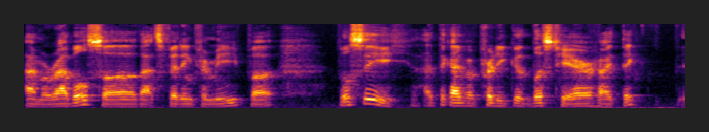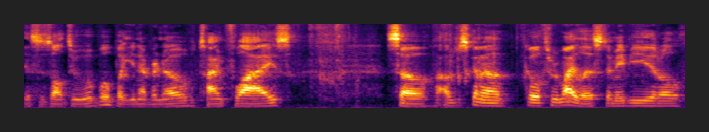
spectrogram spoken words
I'm a rebel, so that's fitting for me. But we'll see. I think I have a pretty good list here. I think this is all doable, but you never know. Time flies. So I'm just going to go through my list and maybe it'll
